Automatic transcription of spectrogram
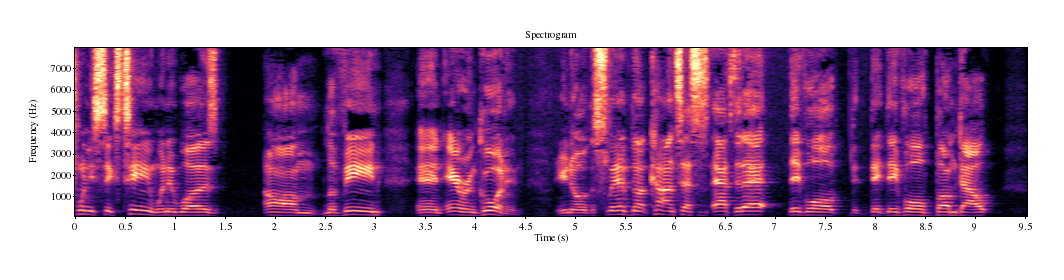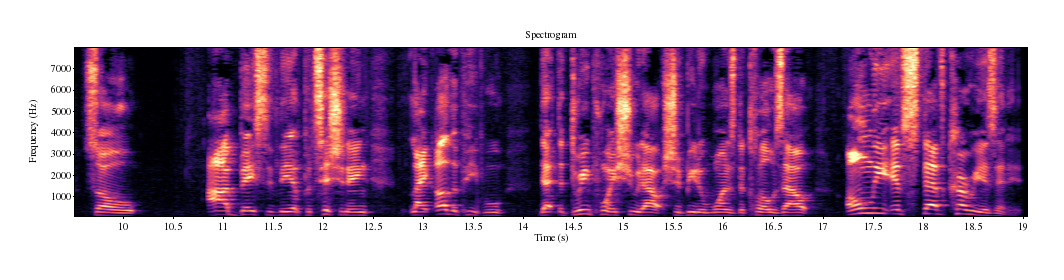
2016 when it was um, LaVine and Aaron Gordon. You know, the slam dunk contests is after that, they've all they, they've all bummed out. So I basically am petitioning, like other people, that the three point shootout should be the ones to close out. Only if Steph Curry is in it.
